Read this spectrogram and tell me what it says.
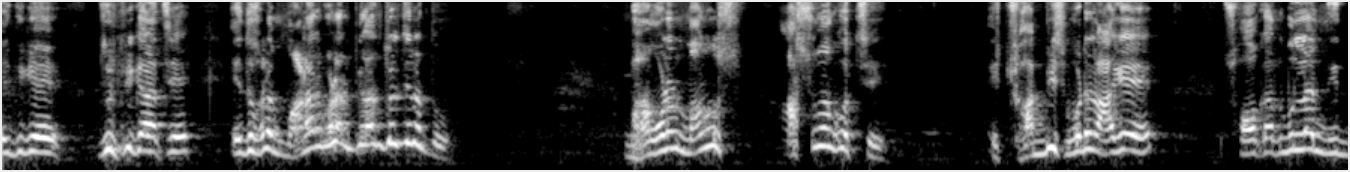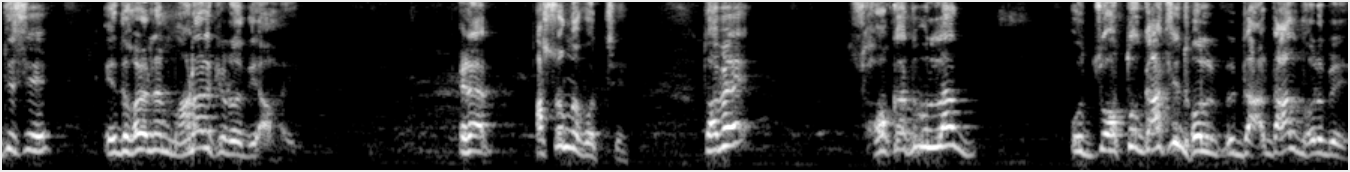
এইদিকে জুলফিকার আছে, এ ধরনের মারার করার প্ল্যান চলছে না তো? ভাঙড়ের মানুষ আশঙ্কা করছে। এই ছাব্বিশ ভোটের আগে শওকাত মোল্লার নির্দেশে এ ধরনের মারার কেন দেওয়া হয়। এটা আশঙ্কা করছে। তবে শওকাত মোল্লা ও যত গাছই ডা- ডাল ধরবে,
